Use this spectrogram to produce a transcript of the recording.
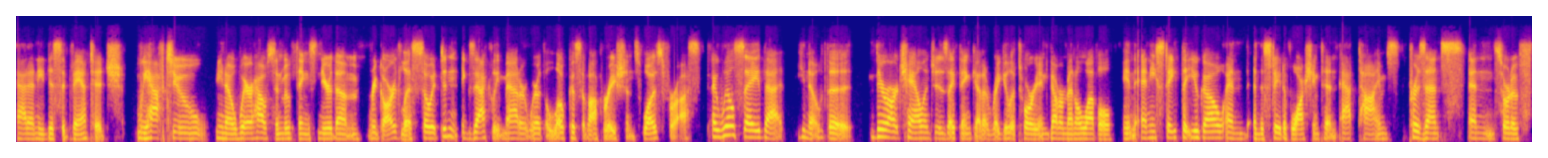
at any disadvantage. We have to, you know, warehouse and move things near them regardless. So it didn't exactly matter where the locus of operations was for us. I will say that, you know, the there are challenges, I think, at a regulatory and governmental level in any state that you go, and, and the state of Washington at times presents and sort of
